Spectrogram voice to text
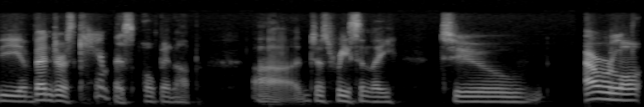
the Avengers campus open up uh, just recently to hour long,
